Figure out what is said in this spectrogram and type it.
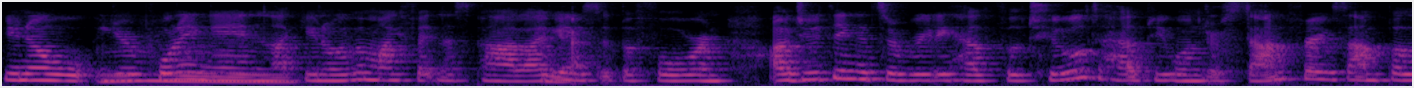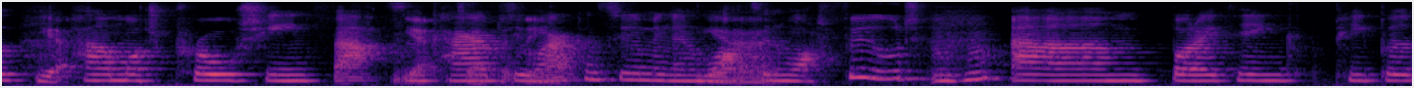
you know you're putting in like you know even MyFitnessPal I've Yeah. used it before and I do think it's a really helpful tool to help you understand for example Yeah. how much protein fats and Yeah, carbs definitely. you are consuming and what's in what food Mhm. um but I think people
